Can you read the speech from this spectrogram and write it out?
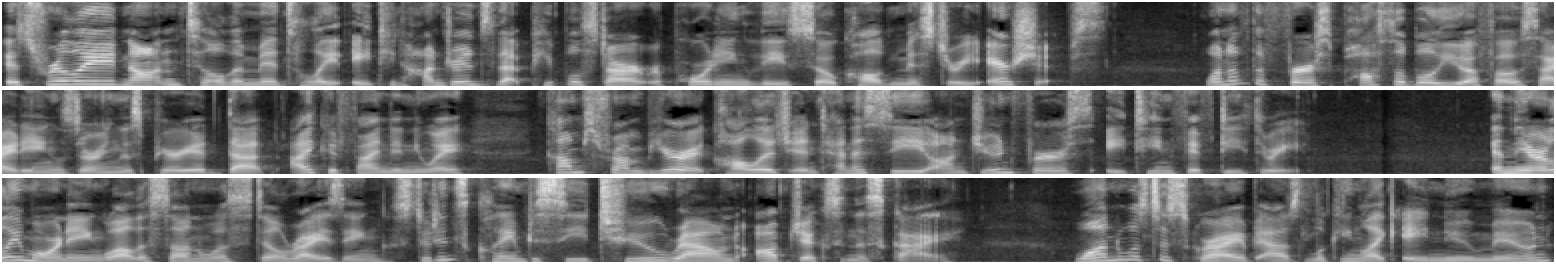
It's really not until the mid to late 1800s that people start reporting these so called mystery airships. One of the first possible UFO sightings during this period, that I could find anyway, comes from Burritt College in Tennessee on June 1, 1853. In the early morning, while the sun was still rising, students claimed to see two round objects in the sky. One was described as looking like a new moon,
